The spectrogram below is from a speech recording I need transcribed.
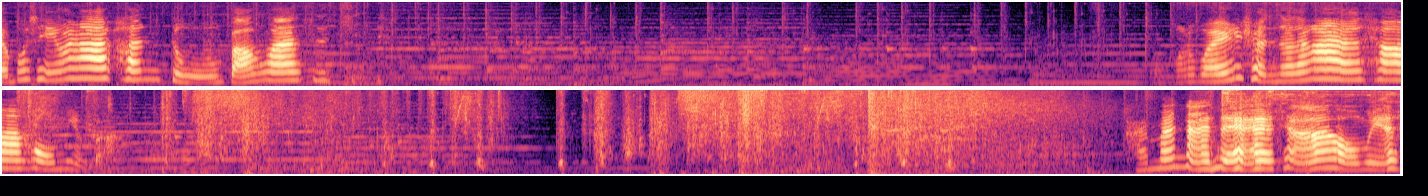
也不行，因为他在喷毒保护他自己。我的唯一选择大概跳在后面吧。还蛮难的耶，跳在后面。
